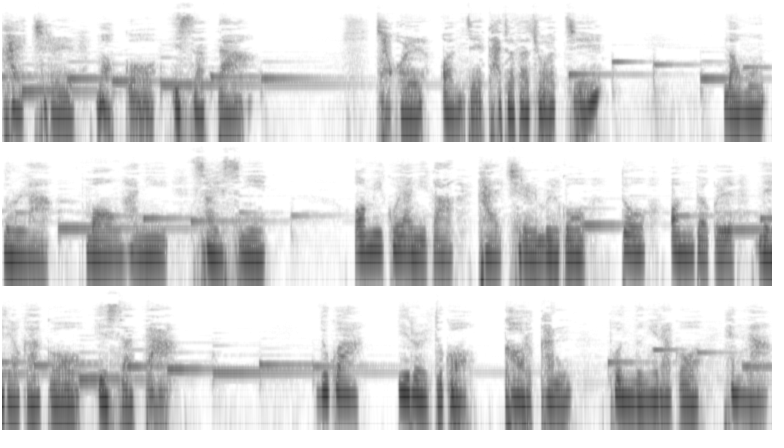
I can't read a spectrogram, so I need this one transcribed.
갈치를 먹고 있었다. 저걸 언제 가져다 주었지? 너무 놀라 멍하니 서 있으니 어미 고양이가 갈치를 물고 또 언덕을 내려가고 있었다. 누가 이를 두고 거룩한 본능이라고 했나?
